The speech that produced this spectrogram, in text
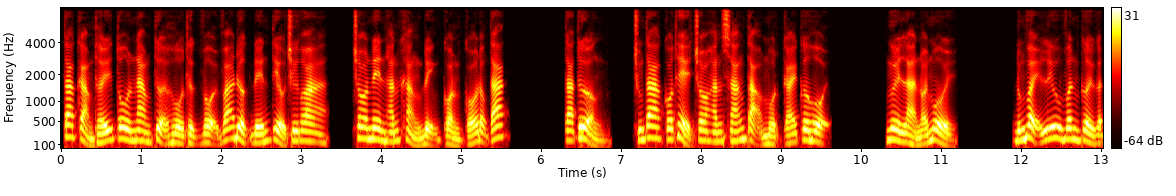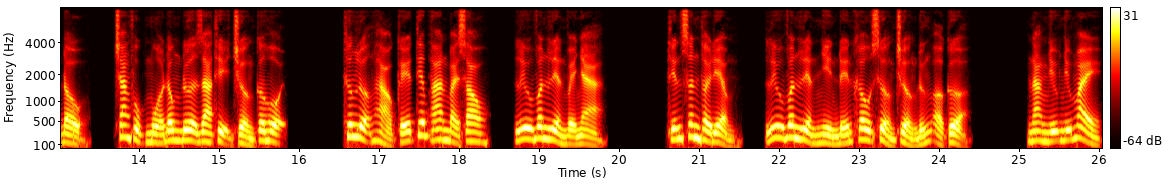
ta cảm thấy Tô Nam tựa hồ thực vội vã được đến tiểu chư hoa, cho nên hắn khẳng định còn có động tác. Ta tưởng, chúng ta có thể cho hắn sáng tạo một cái cơ hội. Ngươi là nói ngồi. Đúng vậy Lưu Vân cười gật đầu, trang phục mùa đông đưa ra thị trường cơ hội. Thương lượng hảo kế tiếp an bài sau, Lưu Vân liền về nhà. Tiến sân thời điểm, Lưu Vân liền nhìn đến khâu xưởng trưởng đứng ở cửa. Nàng nhíu nhíu mày,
